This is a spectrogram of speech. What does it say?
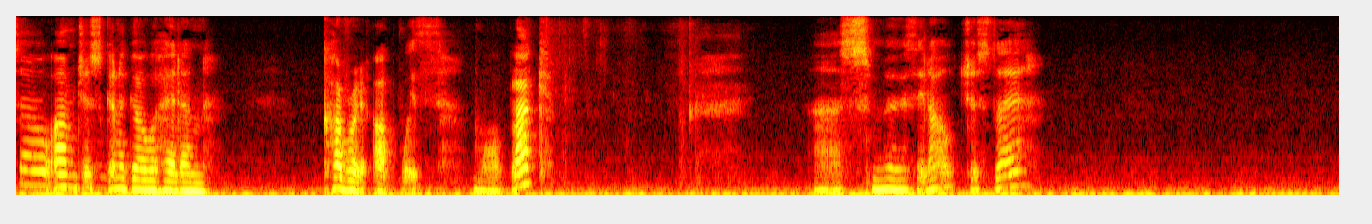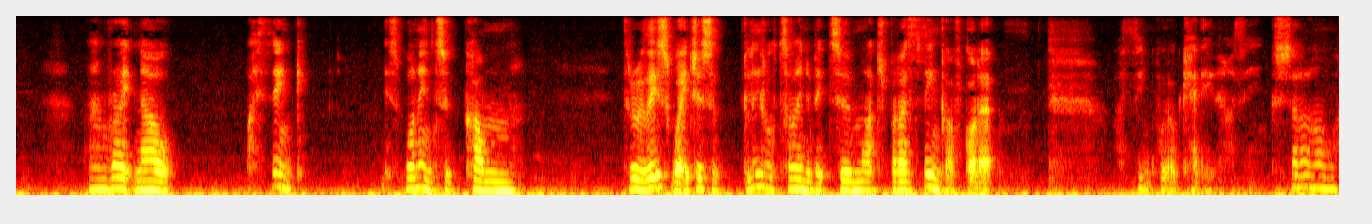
so I'm just gonna go ahead and cover it up with more black. Uh, smooth it out just there. And right now I think it's wanting to come through this way just a little tiny bit too much but I think I've got it. I think we're okay I think so.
